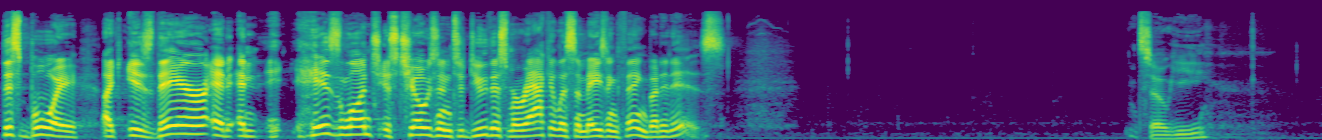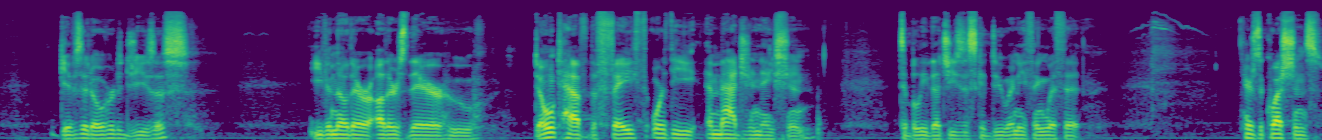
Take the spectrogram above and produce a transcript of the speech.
this boy like is there and, and his lunch is chosen to do this miraculous, amazing thing, but it is. So he gives it over to Jesus, even though there are others there who don't have the faith or the imagination to believe that Jesus could do anything with it. Here's the questions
